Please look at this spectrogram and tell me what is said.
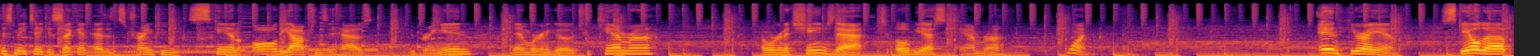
This may take a second as it's trying to scan all the options it has to bring in. Then we're gonna go to camera, and we're gonna change that to OBS camera one. And here I am, scaled up.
